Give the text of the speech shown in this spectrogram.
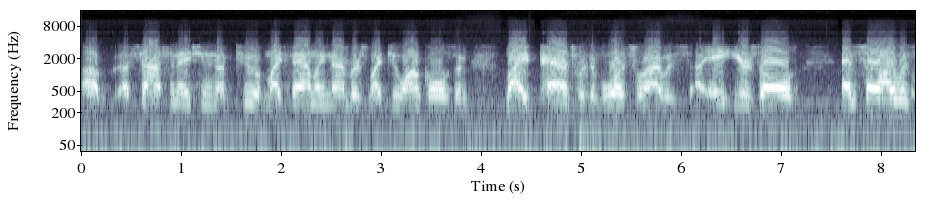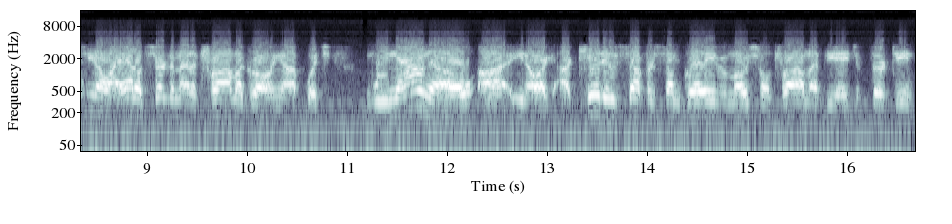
uh, assassination of two of my family members, my two uncles, and my parents were divorced when I was uh, eight years old. And so I was, you know, I had a certain amount of trauma growing up, which we now know, uh, you know, a, a kid who suffers some grave emotional trauma at the age of 13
